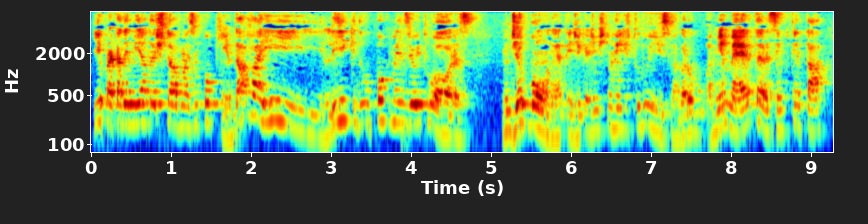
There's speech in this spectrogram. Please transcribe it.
Ia para academia à noite estudava mais um pouquinho. Dava aí líquido um pouco menos de 8 horas. Um dia bom, né? Tem dia que a gente não rende tudo isso. Agora a minha meta era sempre tentar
